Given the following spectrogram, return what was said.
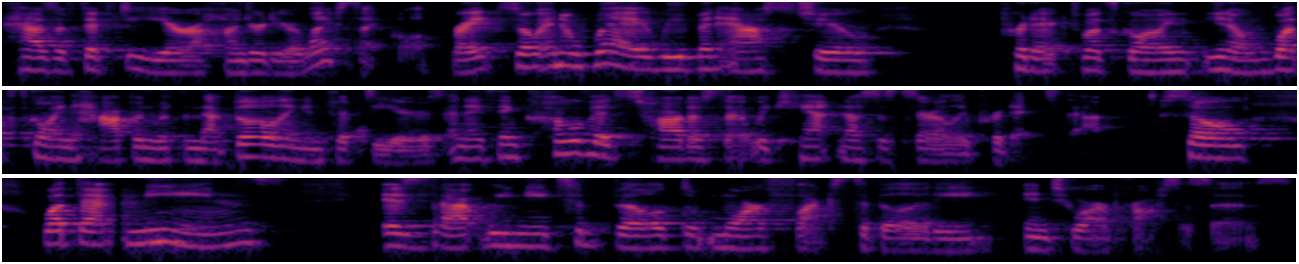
has a 50 year, 100 year life cycle, right? So in a way, we've been asked to predict what's going, you know, what's going to happen within that building in 50 years. And I think COVID's taught us that we can't necessarily predict that. So what that means is that we need to build more flexibility into our processes.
